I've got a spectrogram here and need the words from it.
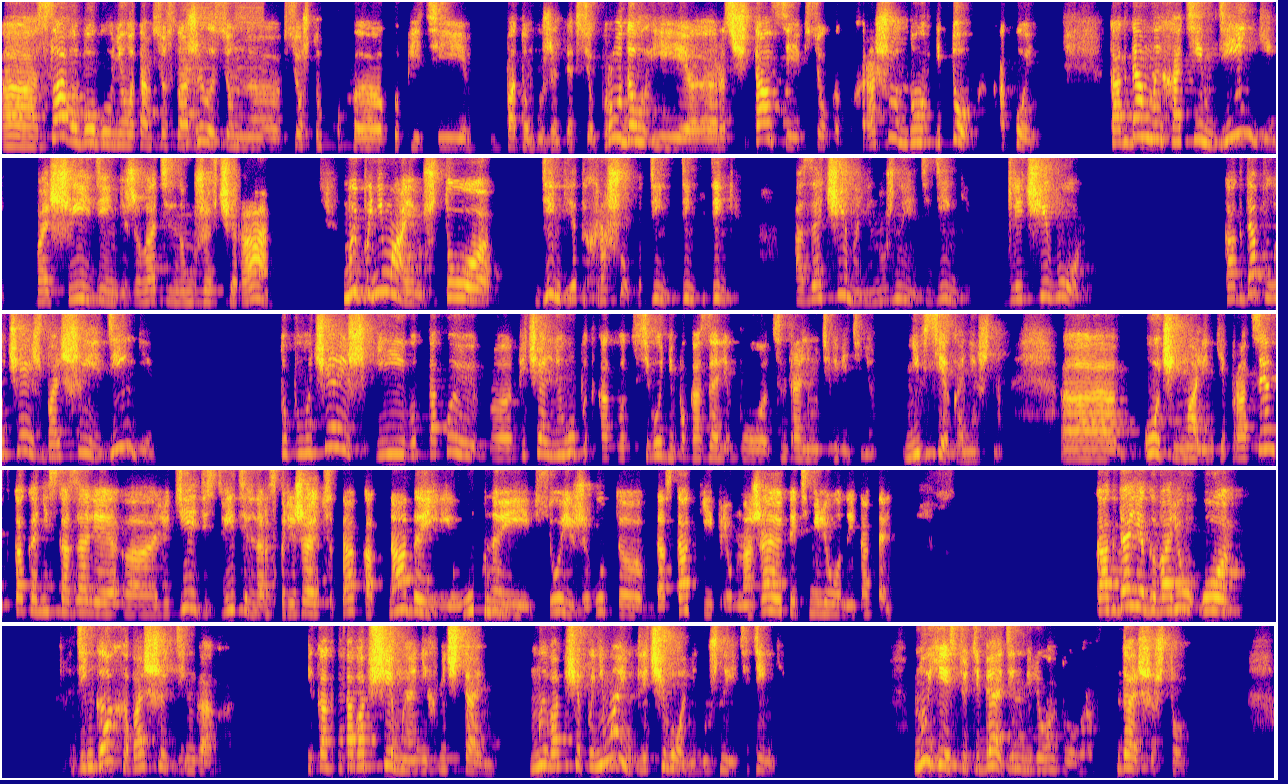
А, слава богу, у него там все сложилось, он э, все, что мог э, купить, и потом уже это все продал, и рассчитался, и все как хорошо. Но итог какой? Когда мы хотим деньги, большие деньги, желательно уже вчера, мы понимаем, что деньги – это хорошо, вот деньги, деньги, деньги. А зачем они нужны, эти деньги? Для чего? Когда получаешь большие деньги, то получаешь и вот такой э, печальный опыт, как вот сегодня показали по центральному телевидению. Не все, конечно. Э, очень маленький процент, как они сказали, э, людей действительно распоряжаются так, как надо, и умно, и все, и живут э, в достатке, и приумножают эти миллионы и так далее. Когда я говорю о деньгах, о больших деньгах, и когда вообще мы о них мечтаем, мы вообще понимаем, для чего они нужны, эти деньги? Ну, есть у тебя 1 миллион долларов. Дальше что?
